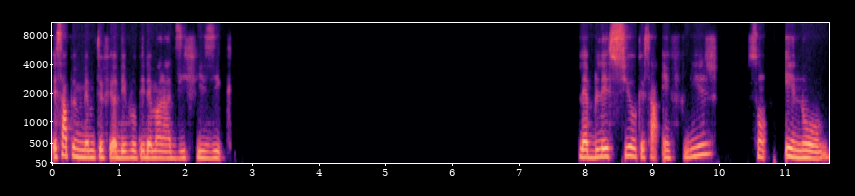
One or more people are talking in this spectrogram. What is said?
Et ça peut même te faire développer des maladies physiques. les blessures que ça inflige sont énormes.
